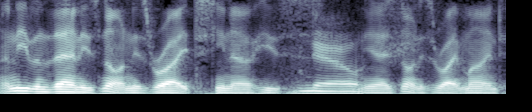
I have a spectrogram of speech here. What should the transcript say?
And even then, he's not in his right. You know, he's No. Yeah, he's not in his right mind.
